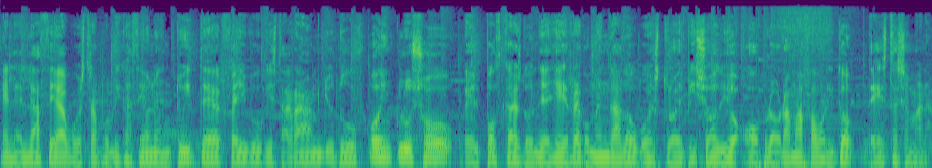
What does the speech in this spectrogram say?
el enlace a vuestra publicación en Twitter, Facebook, Instagram, YouTube o incluso el podcast donde hayáis recomendado vuestro episodio o programa favorito de esta semana.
